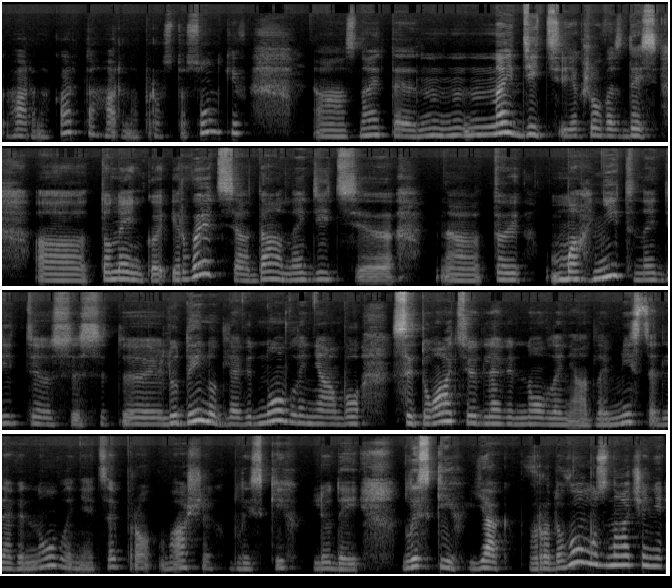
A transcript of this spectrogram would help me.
гарна карта, гарна про стосунків. Знаєте, н- н- найдіть, якщо у вас десь тоненько і рветься, да, найдіть е, е, той магніт, знайдіть е, людину для відновлення або ситуацію для відновлення, для місце для відновлення. І це про ваших близьких людей. Близьких як в родовому значенні,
